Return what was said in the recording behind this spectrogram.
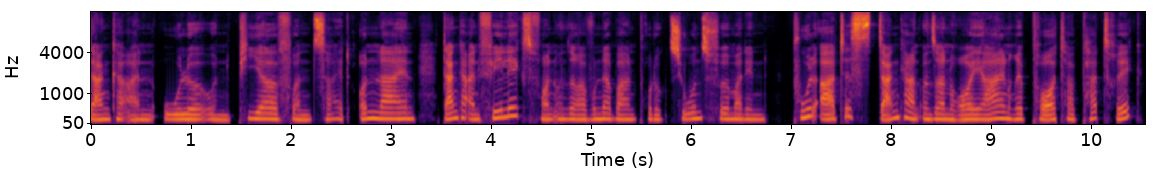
Danke an Ole und Pia von Zeit Online. Danke an Felix von unserer wunderbaren Produktionsfirma, den Pool Artists. Danke an unseren royalen Reporter Patrick.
